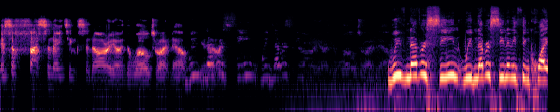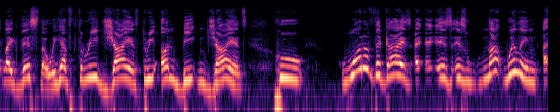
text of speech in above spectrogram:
It's a fascinating scenario in the world right now. We've you know, never seen. We've never seen. scenario in the world right. We've never seen we've never seen anything quite like this though. We have three giants, three unbeaten giants who one of the guys uh, is is not willing uh,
